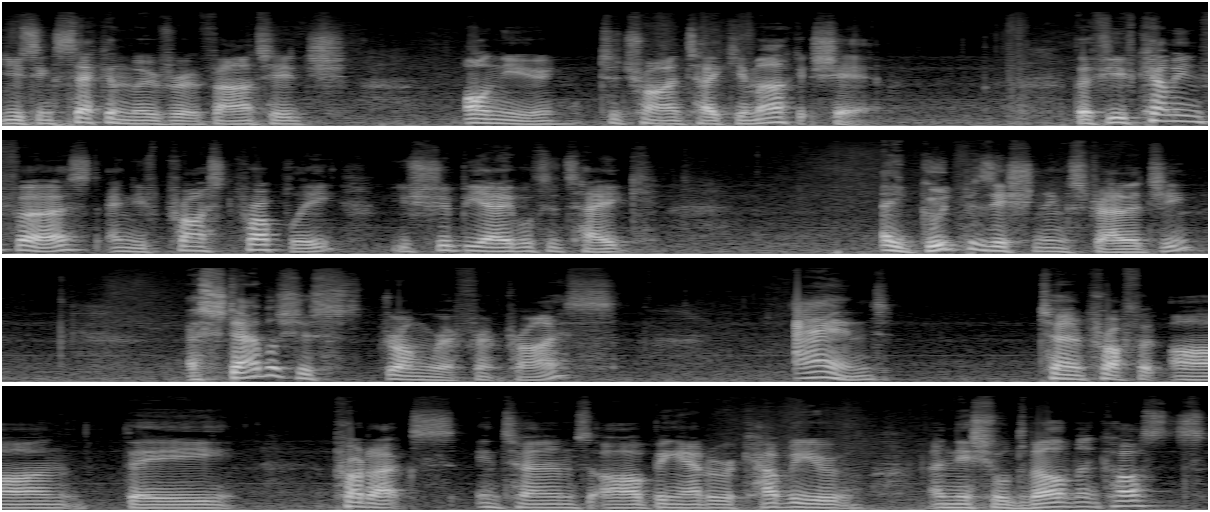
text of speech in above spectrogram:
using second mover advantage on you to try and take your market share. But if you've come in first and you've priced properly, you should be able to take a good positioning strategy, establish a strong reference price, and turn profit on the products in terms of being able to recover your initial development costs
